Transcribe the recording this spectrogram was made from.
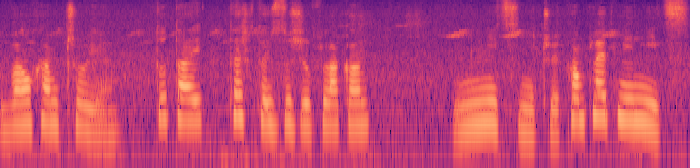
Wącham, czuję. Tutaj też ktoś zużył flakon. Nic nie czuję. Kompletnie nic.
